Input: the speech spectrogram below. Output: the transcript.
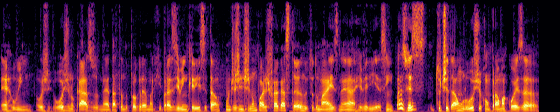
é ruim. Hoje, hoje no caso, né, datando o programa aqui, Brasil em crise e tal, onde a gente não pode ficar gastando e tudo mais, né, a reveria, assim. Às vezes, tu te dá um luxo de comprar uma coisa,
